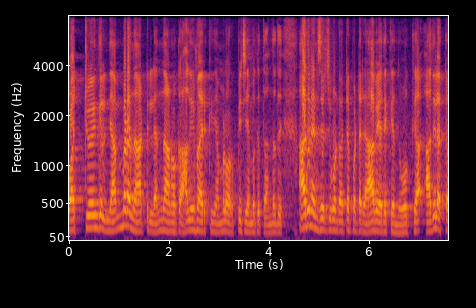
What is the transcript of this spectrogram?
പറ്റുമെങ്കിൽ നമ്മുടെ നാട്ടിൽ എന്താണോ കാതിമാർക്ക് നമ്മൾ ഉറപ്പിച്ച് നമുക്ക് തന്നത്? അതിനനുസരിച്ച് കൊണ്ട് ഒറ്റപ്പെട്ട രാവ് ഏതൊക്കെ നോക്കുക? അതിലൊക്കെ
